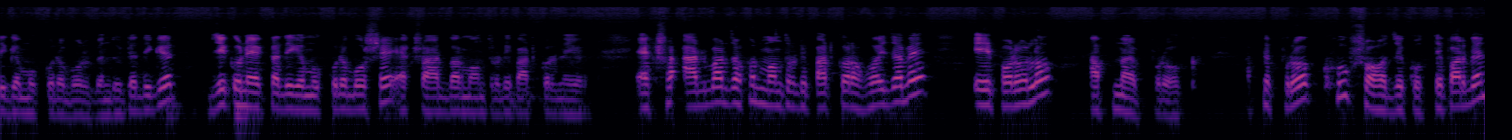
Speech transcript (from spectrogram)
দিকে মুখ করে বসবেন দুইটা দিকের যে কোনো একটা দিকে মুখ করে বসে একশো আট বার মন্ত্রটি পাঠ করে নেবেন। একশো আট বার যখন মন্ত্রটি পাঠ করা হয়ে যাবে, এরপর হলো আপনার প্রয়োগ। আপনি প্রয়োগ খুব সহজে করতে পারবেন,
